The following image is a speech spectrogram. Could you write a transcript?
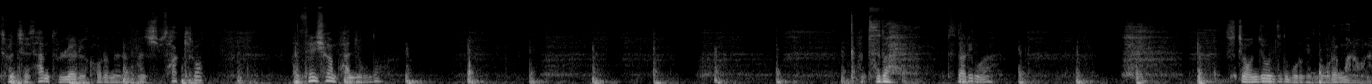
전체 산 둘레를 걸으면 한 14km? 한 3시간 반 정도? 한 두 달, 두 달이 뭐야? 진짜 언제 온지도 모르겠네. 오랜만에 오네.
